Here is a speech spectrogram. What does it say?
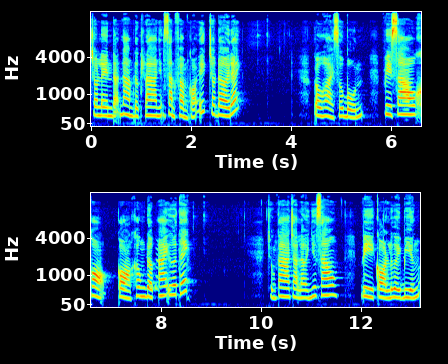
cho nên đã làm được ra những sản phẩm có ích cho đời đấy. Câu hỏi số 4. Vì sao khỏ cỏ không được ai ưa thích? Chúng ta trả lời như sau. Vì cỏ lười biếng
